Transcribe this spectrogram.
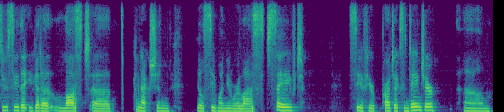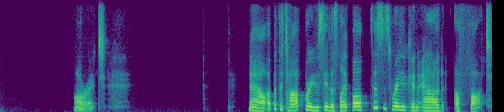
do see that you get a lost uh, connection. You'll see when you were last saved, see if your project's in danger. Um, all right. Now, up at the top where you see this light bulb, this is where you can add a thought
